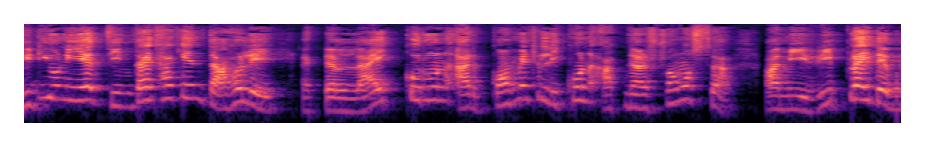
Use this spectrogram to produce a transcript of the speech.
ভিডিও নিয়ে চিন্তায় থাকেন, তাহলে একটা লাইক করুন আর কমেন্ট লিখুন আপনার সমস্যা। আমি রিপ্লাই দেব।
